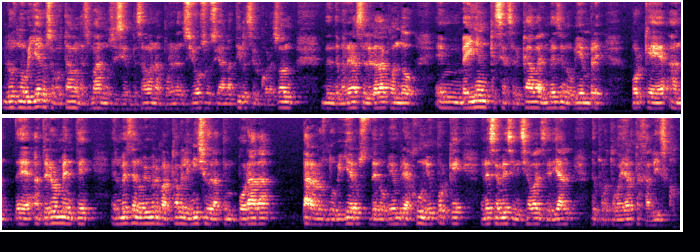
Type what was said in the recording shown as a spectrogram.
los novilleros se frotaban las manos y se empezaban a poner ansiosos y a latirles el corazón de, manera acelerada cuando em, veían que se acercaba el mes de noviembre, porque eh, anteriormente el mes de noviembre marcaba el inicio de la temporada para los novilleros de noviembre a junio, porque en ese mes iniciaba el serial de Puerto Vallarta, Jalisco.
